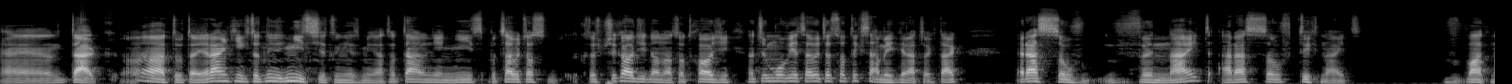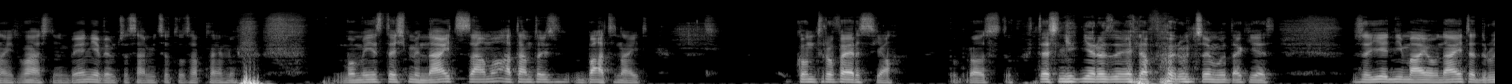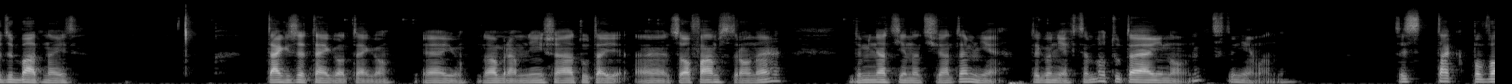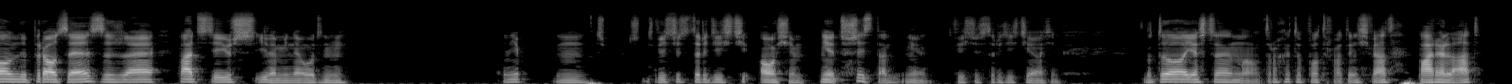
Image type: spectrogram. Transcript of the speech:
Eee, tak, a tutaj ranking to ni- nic się tu nie zmienia, totalnie nic, bo cały czas ktoś przychodzi do nas, odchodzi. Znaczy mówię cały czas o tych samych graczach, tak? Raz są w, w Night, a raz są w tych Night. W Bad Night właśnie, bo ja nie wiem czasami co to za plemię. bo my jesteśmy Night samo, a tam to jest Bad Night. Kontrowersja. Po prostu. Też nikt nie rozumie na forum czemu tak jest. Że jedni mają Night, a drudzy Bad Night. Także tego, tego. Jeju. Dobra, mniejsza. Tutaj e, cofam stronę. Dominacja nad światem? Nie. Tego nie chcę, bo tutaj, no, nic tu nie ma. No. To jest tak powolny proces, że patrzcie, już ile minęło dni. Nie, mm, c- 248. Nie, 300, nie, 248. No to jeszcze, no, trochę to potrwa ten świat, parę lat.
